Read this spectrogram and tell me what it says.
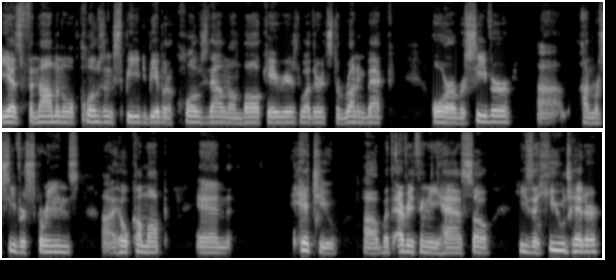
He has phenomenal closing speed to be able to close down on ball carriers, whether it's the running back or a receiver uh, on receiver screens. Uh, he'll come up and hit you uh, with everything he has. So he's a huge hitter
